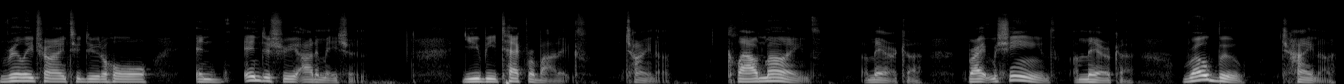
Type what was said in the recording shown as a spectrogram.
really trying to do the whole in industry automation. UB Tech Robotics, China. CloudMinds, America. Bright Machines, America. Robu, China.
